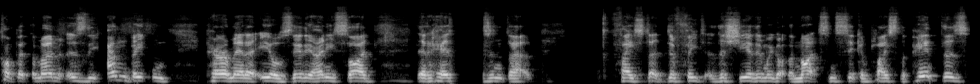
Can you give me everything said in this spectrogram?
comp at the moment is the unbeaten Parramatta Eels. They're the only side that hasn't uh, faced a defeat this year. Then we've got the Knights in second place, the Panthers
